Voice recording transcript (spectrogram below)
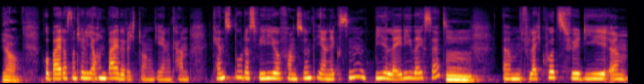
ja. Wobei das natürlich auch in beide Richtungen gehen kann. Kennst du das Video von Cynthia Nixon, Be a Lady, They Said? Mm. Ähm, vielleicht kurz für die ähm,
